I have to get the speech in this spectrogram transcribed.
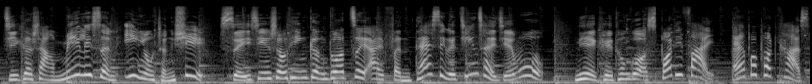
即刻上 m i l l i c e n t 应用程序，随心收听更多最爱 Fantastic 的精彩节目。你也可以通过 Spotify、Apple Podcast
